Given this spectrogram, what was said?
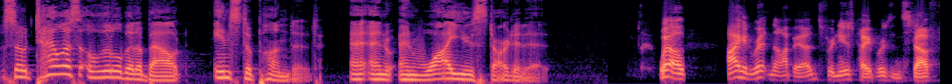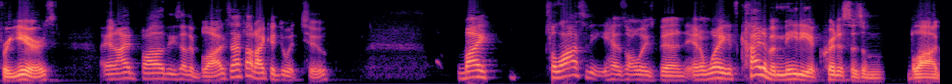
So tell us a little bit about Instapundit and, and, and why you started it. Well, I had written op eds for newspapers and stuff for years, and I'd follow these other blogs. I thought I could do it too. My philosophy has always been, in a way, it's kind of a media criticism blog.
